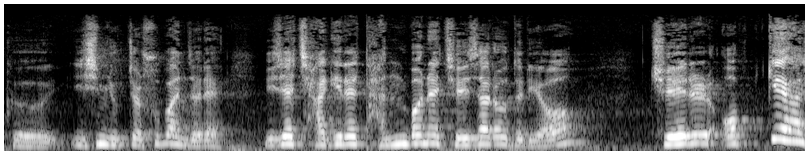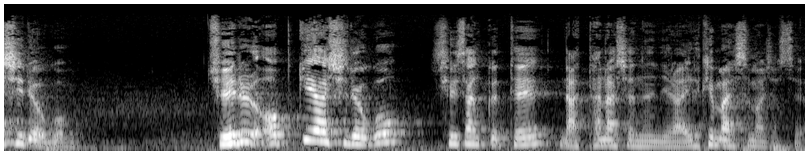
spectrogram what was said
그 26절 후반절에 이제 자기를 단번에 제사로 드려 죄를 없게 하시려고 죄를 없게 하시려고 세상 끝에 나타나셨느니라 이렇게 말씀하셨어요.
